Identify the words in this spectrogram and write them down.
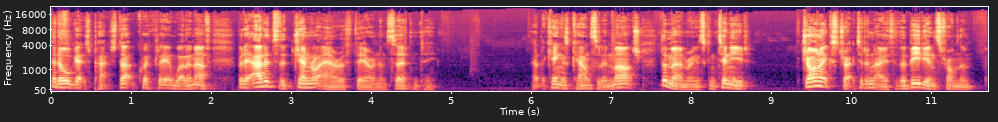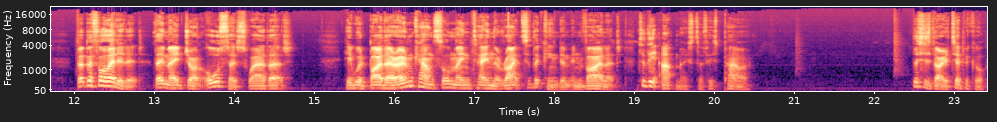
It all gets patched up quickly and well enough, but it added to the general air of fear and uncertainty. At the King's Council in March, the murmurings continued. John extracted an oath of obedience from them, but before they did it, they made John also swear that he would by their own counsel maintain the rights of the kingdom inviolate to the utmost of his power. This is very typical.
